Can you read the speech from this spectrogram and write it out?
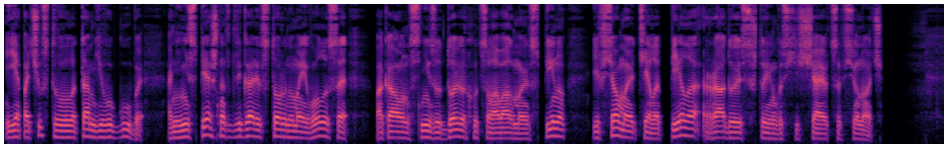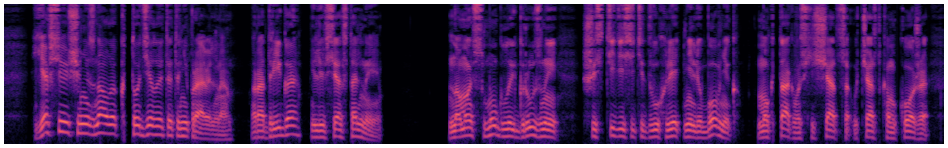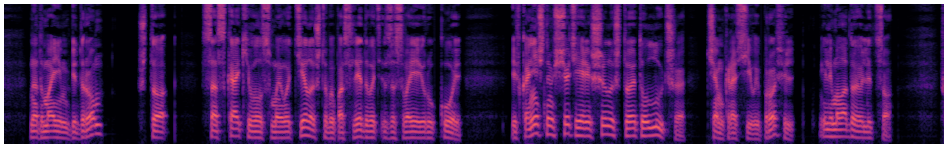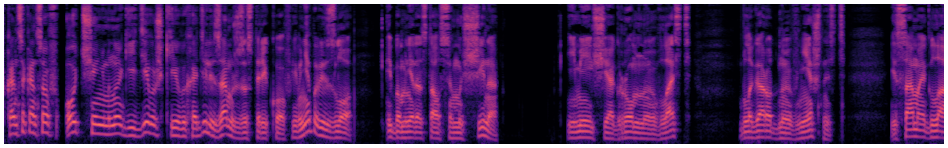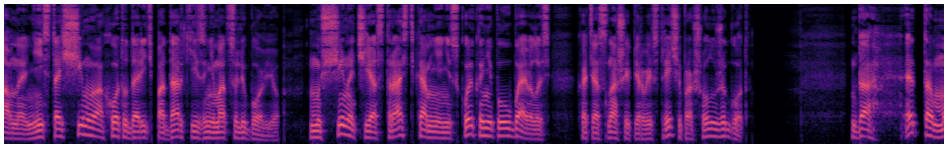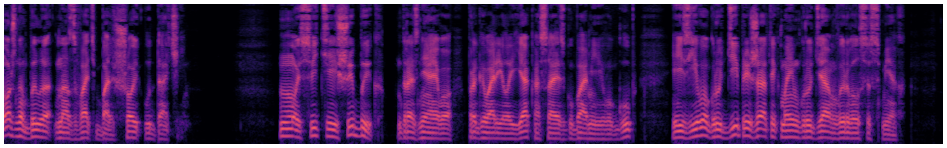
и я почувствовала там его губы. Они неспешно отодвигали в сторону мои волосы, пока он снизу доверху целовал мою спину, и все мое тело пело, радуясь, что им восхищаются всю ночь. Я все еще не знала, кто делает это неправильно, Родриго или все остальные. Но мой смуглый, грузный, 62-летний любовник мог так восхищаться участком кожи над моим бедром, что соскакивал с моего тела, чтобы последовать за своей рукой, и в конечном счете я решила, что это лучше, чем красивый профиль или молодое лицо. В конце концов, очень многие девушки выходили замуж за стариков, и мне повезло, ибо мне достался мужчина, имеющий огромную власть, благородную внешность, и самое главное, неистощимую охоту дарить подарки и заниматься любовью. Мужчина, чья страсть ко мне нисколько не поубавилась, хотя с нашей первой встречи прошел уже год. Да, это можно было назвать большой удачей. «Мой святейший бык», — дразня его, проговорила я, касаясь губами его губ, и из его груди, прижатой к моим грудям, вырвался смех.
